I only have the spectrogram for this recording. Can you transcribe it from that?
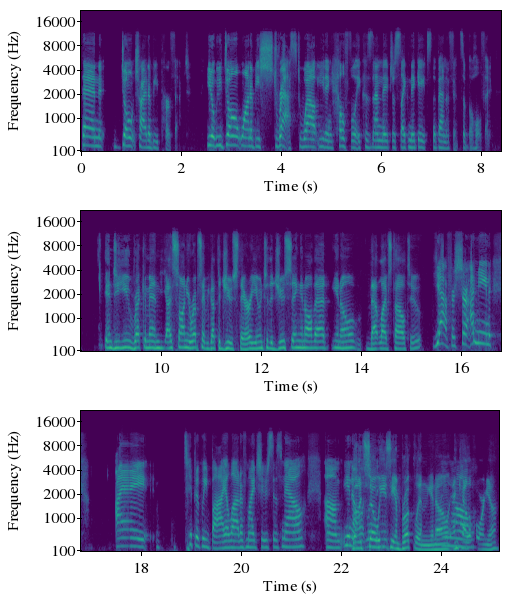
then don't try to be perfect you know we don't want to be stressed while eating healthfully because then it just like negates the benefits of the whole thing and do you recommend? I saw on your website you got the juice there. Are you into the juicing and all that? You know that lifestyle too. Yeah, for sure. I mean, I typically buy a lot of my juices now. Um, you know, well, it's so easy in Brooklyn, you know, know, and California.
